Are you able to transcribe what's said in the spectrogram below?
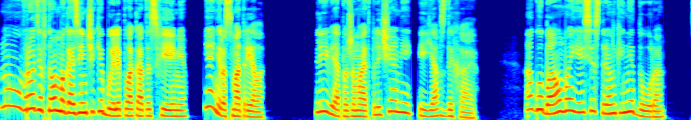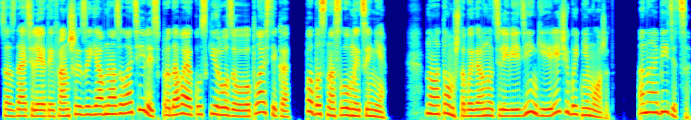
«Ну, вроде в том магазинчике были плакаты с феями. Я не рассмотрела». Ливия пожимает плечами, и я вздыхаю. А губа у моей сестренки не дура. Создатели этой франшизы явно озолотились, продавая куски розового пластика по баснословной цене. Но о том, чтобы вернуть Ливии деньги, и речи быть не может. Она обидится.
